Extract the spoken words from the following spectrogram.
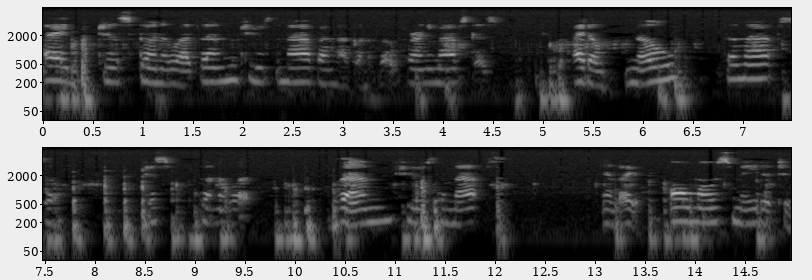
I'm just gonna let them choose the map. I'm not gonna vote for any maps because I don't know the map, so just gonna let them choose the maps and I almost made it to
